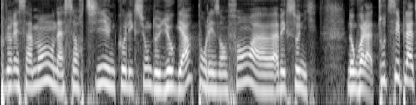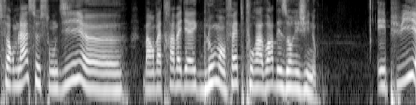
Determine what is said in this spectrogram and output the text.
plus récemment, on a sorti une collection de yoga pour les enfants avec Sony. Donc voilà, toutes ces plateformes-là se sont dit, bah, on va travailler avec Bloom en fait pour avoir des originaux. Et puis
